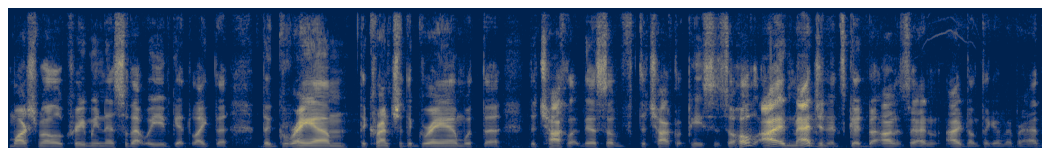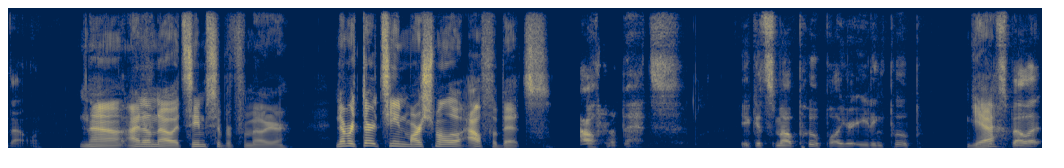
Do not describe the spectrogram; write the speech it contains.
marshmallow creaminess, so that way you get like the the graham, the crunch of the graham with the the chocolateness of the chocolate pieces. So hope I imagine it's good, but honestly, I don't, I don't think I've ever had that one. no, I don't know. It seems super familiar. Number 13 marshmallow alphabets. Alphabets. You could smell poop while you're eating poop. Yeah. spell it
